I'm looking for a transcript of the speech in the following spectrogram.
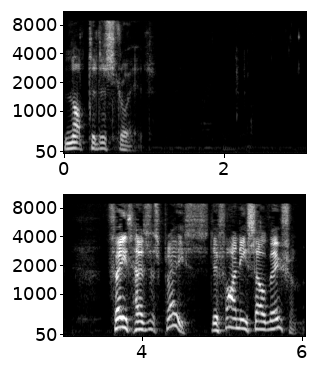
not to destroy it. Faith has its place, defining salvation.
